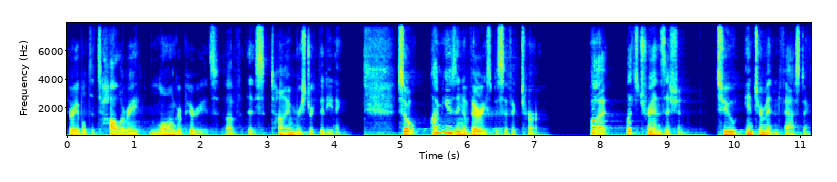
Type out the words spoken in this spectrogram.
they're able to tolerate longer periods of this time restricted eating. So, I'm using a very specific term, but let's transition to intermittent fasting.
